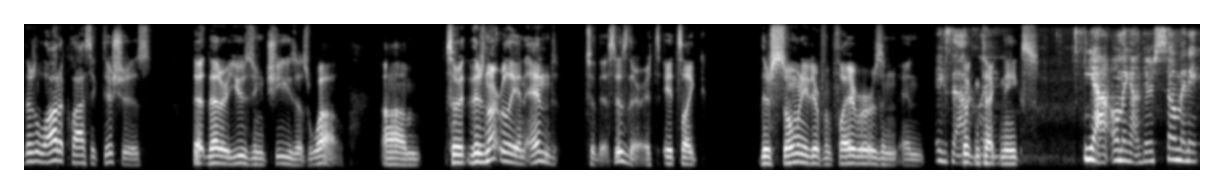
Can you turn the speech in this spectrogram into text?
there's a lot of classic dishes that that are using cheese as well. Um, so there's not really an end to this, is there? It's it's like there's so many different flavors and and cooking techniques. Yeah, oh my God, there's so many.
